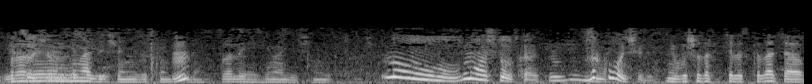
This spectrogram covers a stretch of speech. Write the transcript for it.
Яйцо Про соли. Геннадьевича не закончили. Про Олега Геннадьевича не закончили. Ну, ну а что сказать? Ну, Закончили. Не, Вы что-то хотели сказать, а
